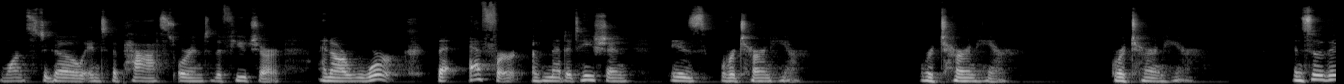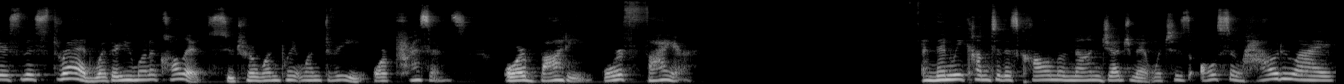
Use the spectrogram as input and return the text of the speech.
wants to go into the past or into the future. And our work, the effort of meditation, is return here, return here, return here. And so there's this thread, whether you want to call it Sutra 1.13 or presence or body or fire and then we come to this column of non judgment, which is also how do I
